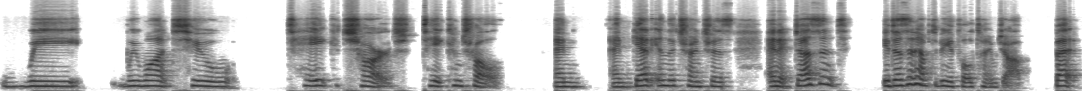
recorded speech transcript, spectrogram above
we we want to take charge, take control and and get in the trenches and it doesn't it doesn't have to be a full-time job. But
